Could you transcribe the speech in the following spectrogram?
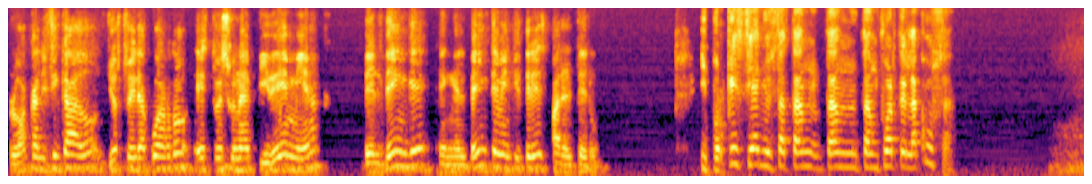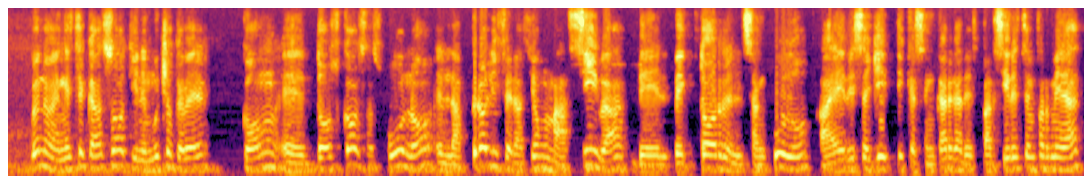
lo ha calificado, yo estoy de acuerdo, esto es una epidemia del dengue en el 2023 para el Perú. ¿Y por qué este año está tan, tan, tan fuerte la cosa? Bueno, en este caso tiene mucho que ver con eh, dos cosas. Uno, la proliferación masiva del vector del zancudo Aedes aegypti que se encarga de esparcir esta enfermedad.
